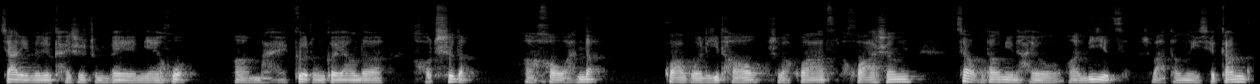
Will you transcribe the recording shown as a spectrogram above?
家里呢就开始准备年货啊，买各种各样的好吃的啊、好玩的，瓜果梨桃是吧？瓜子、花生，在我们当地呢还有啊栗子是吧？等等一些干果，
